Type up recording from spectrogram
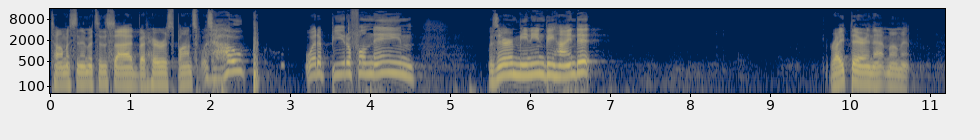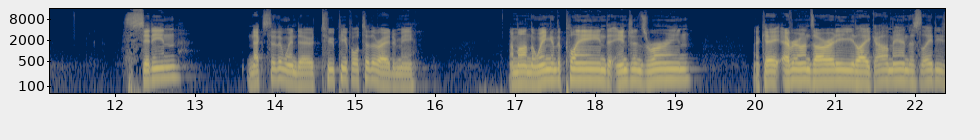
Thomas and Emma to the side, but her response was Hope. What a beautiful name. Was there a meaning behind it? Right there in that moment. Sitting next to the window, two people to the right of me. I'm on the wing of the plane, the engine's roaring. Okay, everyone's already like, oh man, this lady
